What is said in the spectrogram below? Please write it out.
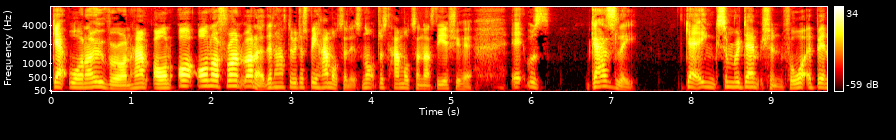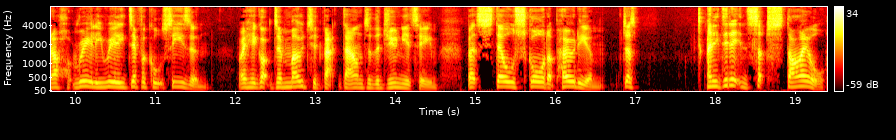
get one over on Ham- on on a front runner. It didn't have to just be Hamilton. It's not just Hamilton that's the issue here. It was Gasly getting some redemption for what had been a really really difficult season where he got demoted back down to the junior team but still scored a podium. Just and he did it in such style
